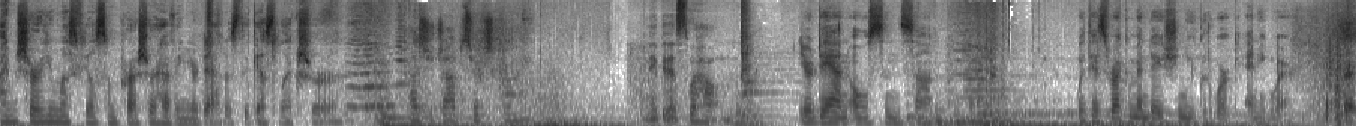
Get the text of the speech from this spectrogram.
I'm sure you must feel some pressure having your dad as the guest lecturer. How's your job search going? Maybe this will help. You're Dan Olson's son. With his recommendation, you could work anywhere. Okay.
